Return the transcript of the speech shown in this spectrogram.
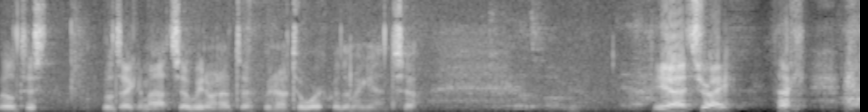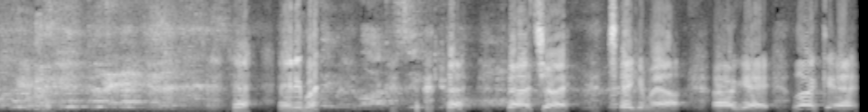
we'll just we'll take them out, so we don't have to we don't have to work with them again. So, Okay, let's vote. yeah, that's right. Anybody? Believe in democracy, kill them all. That's right. Take them out. Okay. Look, uh,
